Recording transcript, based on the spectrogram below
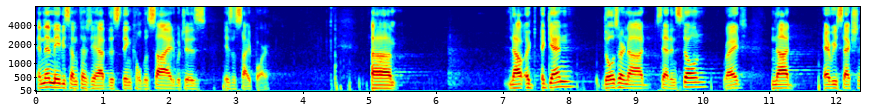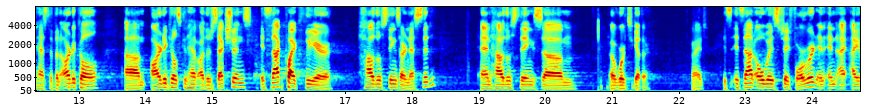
And then maybe sometimes you have this thing called the side, which is, is a sidebar. Um, now, again, those are not set in stone, right? Not every section has to have an article. Um, articles can have other sections. It's not quite clear how those things are nested and how those things um, uh, work together, right? It's, it's not always straightforward. And, and I, I,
